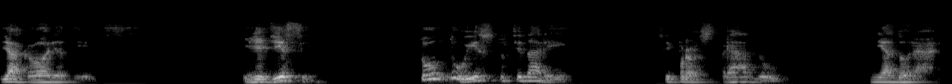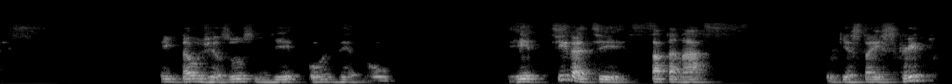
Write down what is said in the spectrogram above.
e a glória deles e lhe disse: Tudo isto te darei, se prostrado me adorares. Então Jesus lhe ordenou: Retira-te, Satanás, porque está escrito:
